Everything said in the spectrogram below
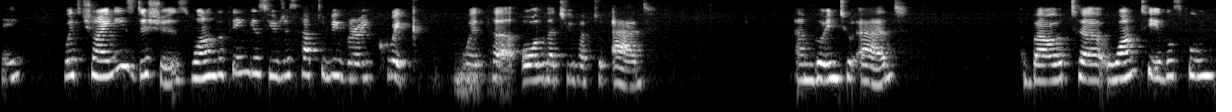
Okay, with Chinese dishes, one of the things is you just have to be very quick with uh, all that you have to add. I'm going to add about uh, one tablespoon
